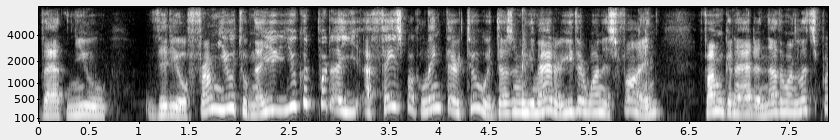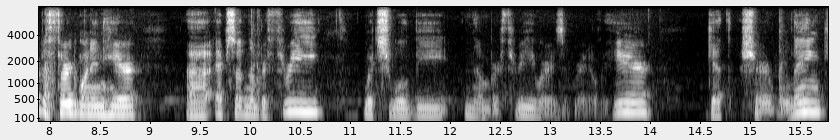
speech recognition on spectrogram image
that new video from YouTube. Now you, you could put a, a Facebook link there too. It doesn't really matter. Either one is fine. If I'm going to add another one let's put a third one in here uh, episode number three which will be number three. Where is it? Right over here. Get shareable link.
